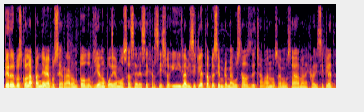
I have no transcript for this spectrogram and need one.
Pero después con la pandemia pues cerraron todo, entonces ya no podíamos hacer ese ejercicio. Y la bicicleta pues siempre me ha gustado desde chava, ¿no? O sea, me gustaba manejar bicicleta.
